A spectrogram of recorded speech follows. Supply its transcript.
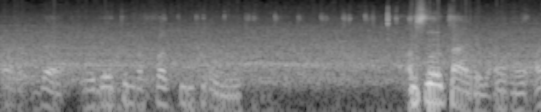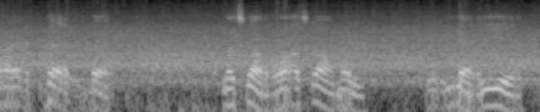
Alright, bet. We'll go to my fucking corner. I'm still tired. Alright, alright, bet, bet. Let's go. Well, let's go. I'm ready. Yeah, yeah.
